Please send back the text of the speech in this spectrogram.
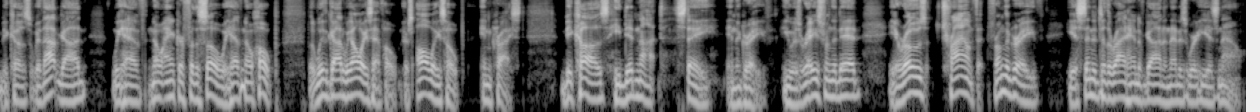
Because without God, we have no anchor for the soul, we have no hope. But with God, we always have hope. There's always hope in Christ because he did not stay in the grave. He was raised from the dead, he arose triumphant from the grave. He ascended to the right hand of God, and that is where he is now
